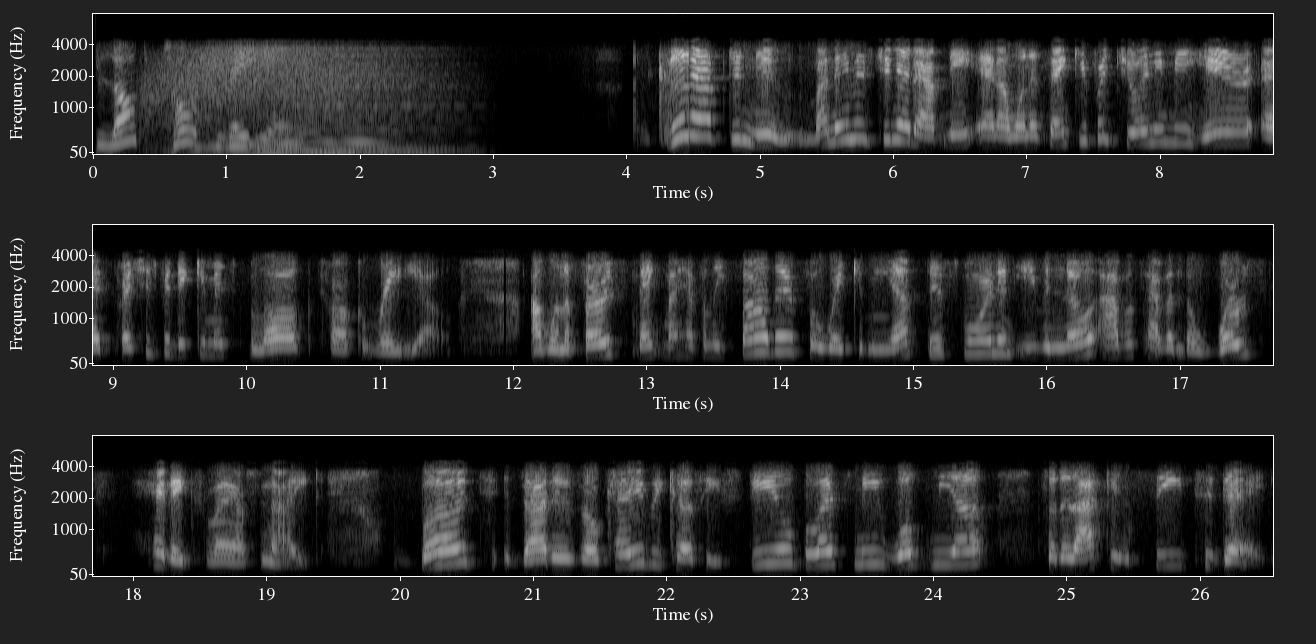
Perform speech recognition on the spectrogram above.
Blog Talk Radio. Good afternoon. My name is Jeanette Abney, and I want to thank you for joining me here at Precious Predicaments Blog Talk Radio. I want to first thank my Heavenly Father for waking me up this morning, even though I was having the worst headaches last night. But that is okay because He still blessed me, woke me up so that I can see today.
